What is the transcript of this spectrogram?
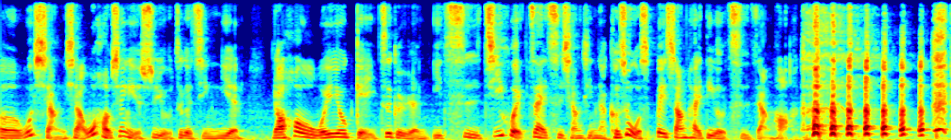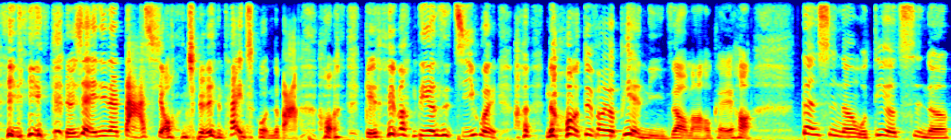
呃，我想一下，我好像也是有这个经验，然后我也有给这个人一次机会，再次相信他。可是我是被伤害第二次，这样哈，一定人现在一定在大笑，觉得也太蠢了吧？好，给对方第二次机会，然后对方又骗你，你知道吗？OK 哈，但是呢，我第二次呢，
